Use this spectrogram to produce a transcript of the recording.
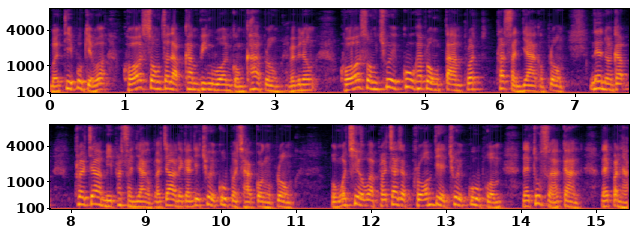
เหมือนที่ผู้เขียนว่า ขอทรงสนับคำวิงวอนของข้าพระองค์เห็นไหมพี่น้อง ขอทรงช่วยกู้ข้าพระองค์ตามพระพระสัญญาของพระองค์แน่นอนครับ พระเจ้ามีพระสัญญาของพระเจ้าในการที่ช่วยกู้ประชากรของพระองค์ ผมก็เชื่อว่าพระเจ้าจะพร้อมที่จะช่วยกู้ผมในทุกสถานการณ์ในปัญหา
